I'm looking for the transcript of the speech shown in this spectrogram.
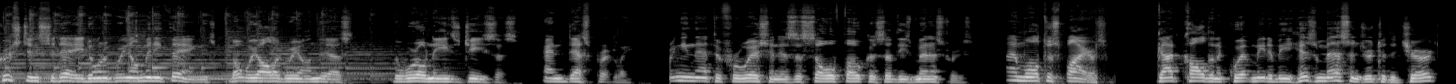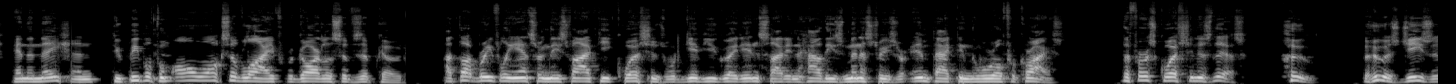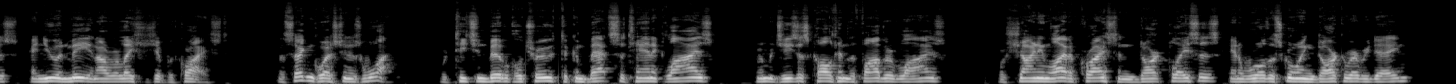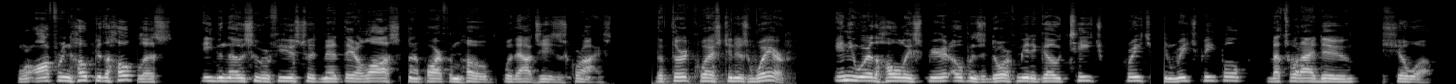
Christians today don't agree on many things, but we all agree on this. The world needs Jesus, and desperately. Bringing that to fruition is the sole focus of these ministries. I'm Walter Spires. God called and equipped me to be His messenger to the church and the nation to people from all walks of life, regardless of zip code. I thought briefly answering these five key questions would give you great insight into how these ministries are impacting the world for Christ. The first question is this Who? The who is Jesus and you and me in our relationship with Christ. The second question is what? We're teaching biblical truth to combat satanic lies. Remember, Jesus called him the father of lies. We're shining light of Christ in dark places in a world that's growing darker every day. We're offering hope to the hopeless, even those who refuse to admit they are lost and apart from hope without Jesus Christ. The third question is where? Anywhere the Holy Spirit opens a door for me to go teach, preach, and reach people, that's what I do. Show up.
